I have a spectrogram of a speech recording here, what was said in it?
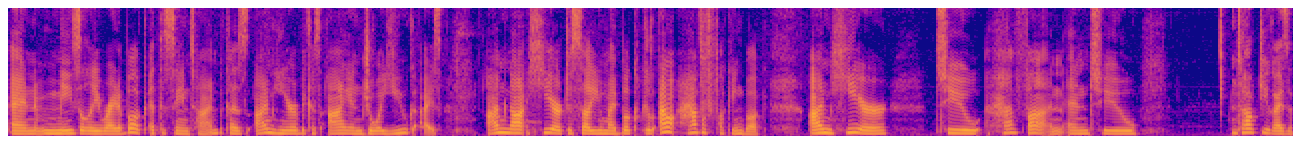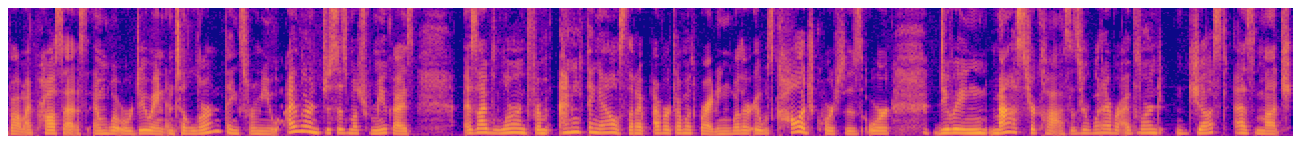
and measly write a book at the same time because i'm here because i enjoy you guys I'm not here to sell you my book because I don't have a fucking book. I'm here to have fun and to talk to you guys about my process and what we're doing and to learn things from you. I learned just as much from you guys as I've learned from anything else that I've ever done with writing, whether it was college courses or doing master classes or whatever. I've learned just as much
